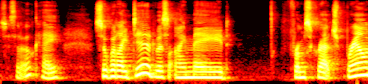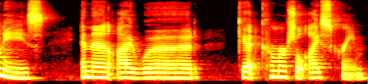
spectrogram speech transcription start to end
So I said, okay. So what I did was I made from scratch brownies, and then I would get commercial ice cream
